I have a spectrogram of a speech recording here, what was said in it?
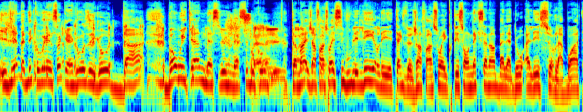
Ils viennent de découvrir ça qu'il y a un gros ego dedans. Bon week-end, messieurs. Merci beaucoup. Thomas et Jean-François, si vous voulez lire les textes de Jean-François, écoutez son excellent balado, allez sur la boîte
